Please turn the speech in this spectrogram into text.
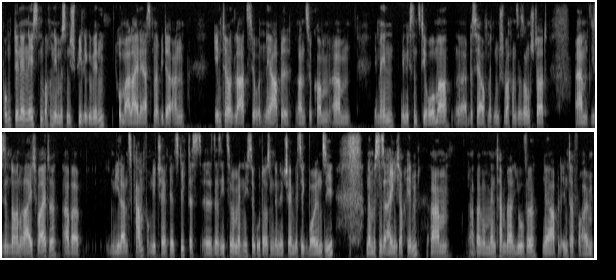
Punkte in den nächsten Wochen. Die müssen die Spiele gewinnen, um alleine erstmal wieder an Inter und Lazio und Neapel ranzukommen. Ähm, immerhin wenigstens die Roma, äh, bisher auch mit einem schwachen Saisonstart. Ähm, die sind noch in Reichweite, aber Milans Kampf um die Champions League, das, äh, da sieht es im Moment nicht so gut aus. Und in der Champions League wollen sie. Und da müssen sie eigentlich auch hin. Ähm, aber im Moment haben da Juve, Neapel, Inter vor allem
